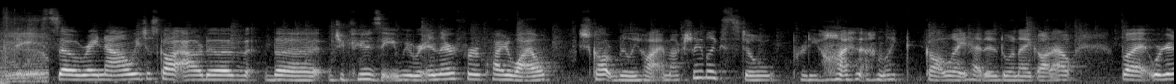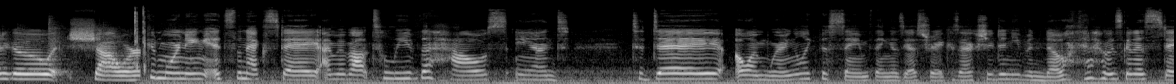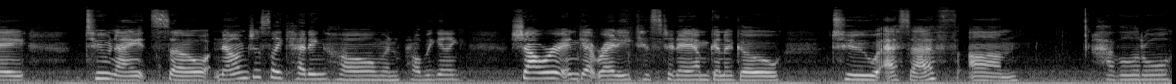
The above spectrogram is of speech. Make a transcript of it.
update. So right now we just got out of the jacuzzi. We were in there for quite a while. It just got really hot. I'm actually like still pretty hot. I'm like got lightheaded when I got out. But we're gonna go shower. Good morning, it's the next day. I'm about to leave the house and today, oh I'm wearing like the same thing as yesterday because I actually didn't even know that I was gonna stay two nights. So now I'm just like heading home and probably gonna shower and get ready because today I'm gonna go to SF. Um, have a little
